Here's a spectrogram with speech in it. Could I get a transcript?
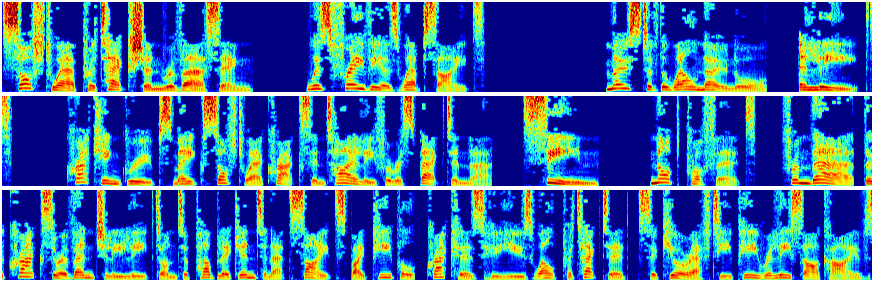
software protection reversing was Fravia's website. Most of the well-known or elite cracking groups make software cracks entirely for respect in the scene, not profit. From there, the cracks are eventually leaked onto public Internet sites by people, crackers who use well-protected, secure FTP release archives,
